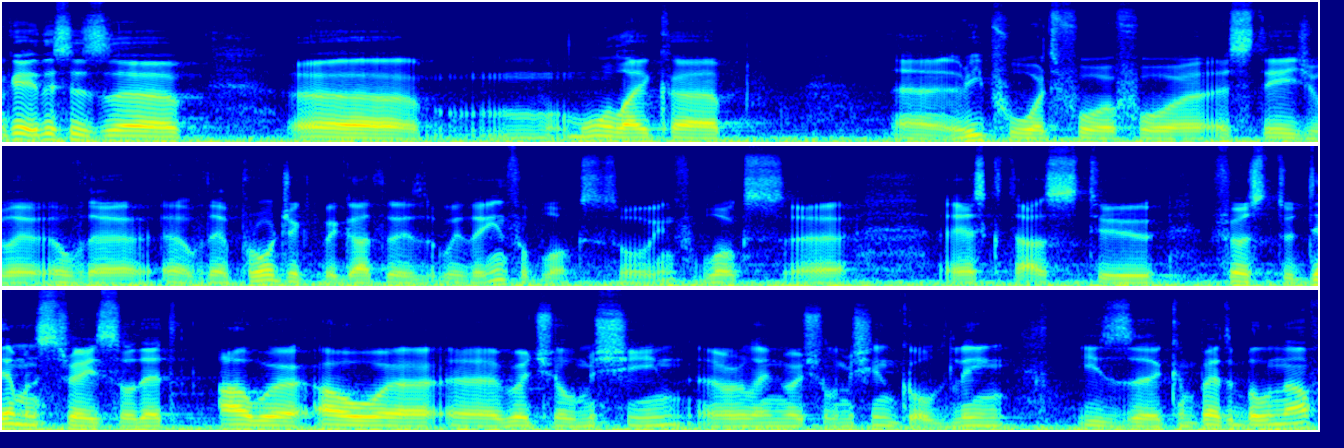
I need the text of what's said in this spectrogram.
Okay, this is uh, uh, more like a, report for, for a stage of, the, of the project we got with, with the Infoblox. So Infoblox uh, asked us to first to demonstrate so that our, our uh, virtual machine, Erlang virtual machine called Ling, is uh, compatible enough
